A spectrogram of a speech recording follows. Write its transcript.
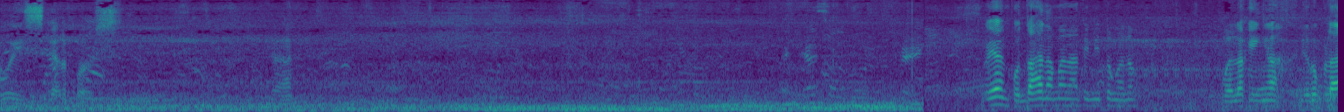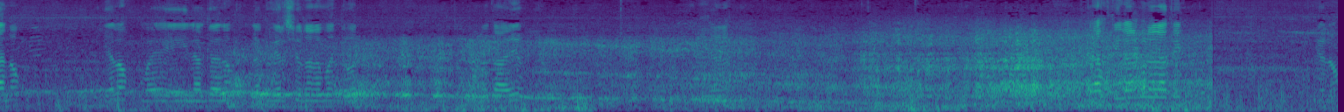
US Air Force. Yan. Ayan, puntahan naman natin itong ano, malaking uh, aeroplano. Yan o, may nag, ano, nag-version na naman doon. Ito muna tayo. Ayan. Ah, tingnan muna natin. Yan o,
